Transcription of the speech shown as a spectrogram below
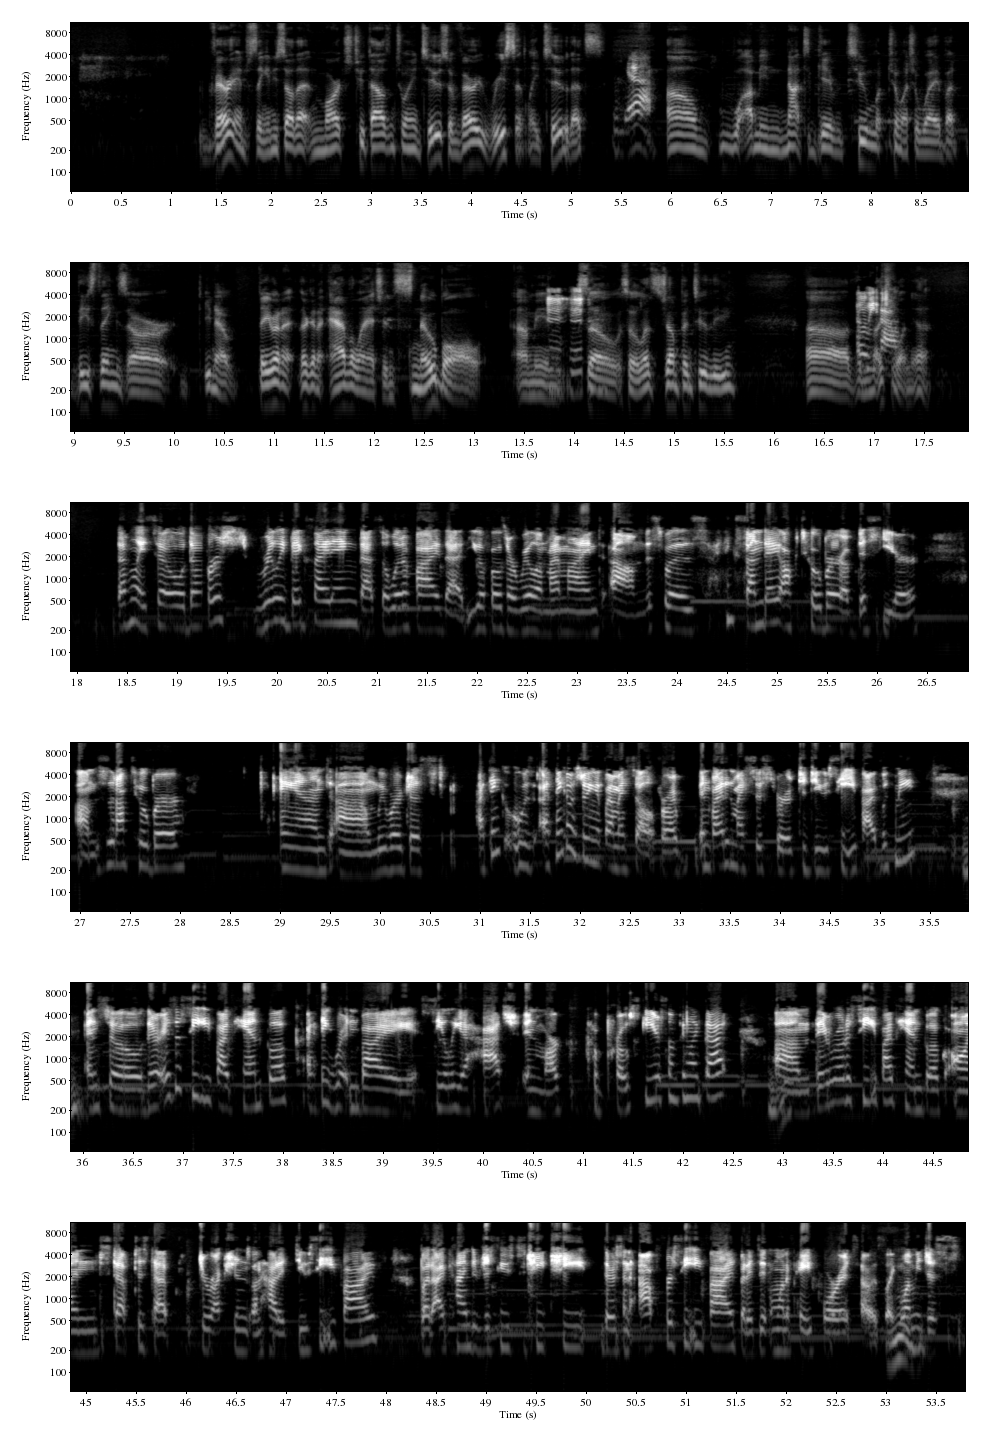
Very interesting. And you saw that in March 2022, so very recently too. That's Yeah. Um, I mean, not to give too much too much away, but these things are, you know, they're gonna they're gonna avalanche and snowball. I mean, Mhm. so so let's jump into the uh the Oh, next yeah. one. Yeah. Definitely. So the first really big sighting that solidified that UFOs are real in my mind. Um, this was I think Sunday, October of this year. Um, this is in October, and um, we were just. I think it was. I think I was doing it by myself, or I invited my sister to do CE5 with me. Mhm. And so there is a CE5 handbook, I think, written by Cielia Hatch and Mark Kaprowski or something like that. Mhm. Um, they wrote a CE5 handbook on step to step directions on how to do CE5, but I kind of just used the cheat sheet. There's an app for CE5, but I didn't want to pay for it, so I was like, Mhm. let me just,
